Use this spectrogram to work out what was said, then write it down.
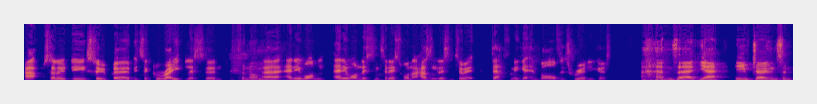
absolutely superb. It's a great listen. Phenomenal. Uh, anyone, anyone listening to this one that hasn't listened to it, definitely get involved. It's really good. And uh, yeah, Eve Jones, and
